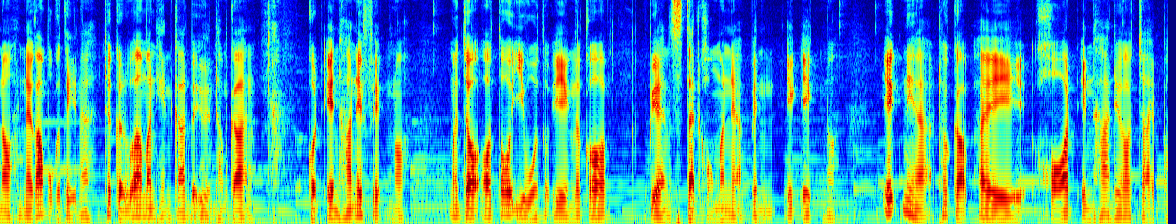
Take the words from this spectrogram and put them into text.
เนาะในร่างปกตินะ ถ้าเกิดว่ามันเห็นการ์ดใบอื่นทำการกด Enhance Effect เนาะมันจะออโต้อีโวตัวเอง แล้วก็เปลี่ยนสเตตของมันเนี่ยเป็น XX เนาะ x เนี่ยเท่ากับไอ้คอร์ส enhance ที่เราจ่ายไป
